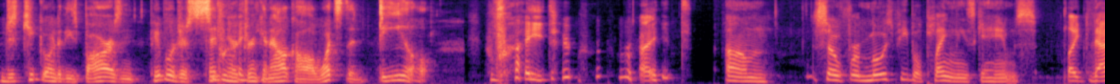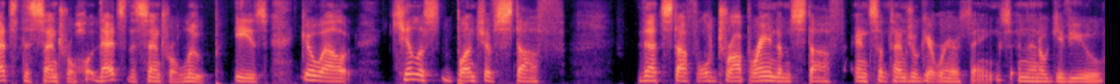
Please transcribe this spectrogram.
I just keep going to these bars and people are just sitting right. here drinking alcohol. What's the deal? Right. right. Um, so for most people playing these games, like that's the central, that's the central loop is go out, kill a bunch of stuff, that stuff will drop random stuff, and sometimes you'll get rare things, and that'll give you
